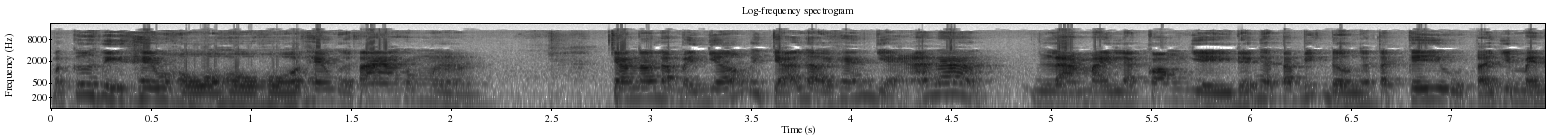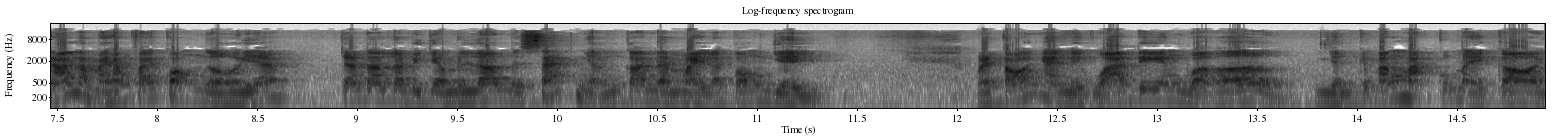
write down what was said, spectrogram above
Mà cứ đi theo hùa hùa hùa theo người ta không à. Cho nên là mày nhớ mới trả lời khán giả đó, là mày là con gì để người ta biết đường người ta kêu. Tại vì mày nói là mày không phải con người á. Cho nên là bây giờ mày lên mày xác nhận coi là mày là con gì. Mày tối ngày mày quả đen, quả ơ, nhìn cái bản mặt của mày coi.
